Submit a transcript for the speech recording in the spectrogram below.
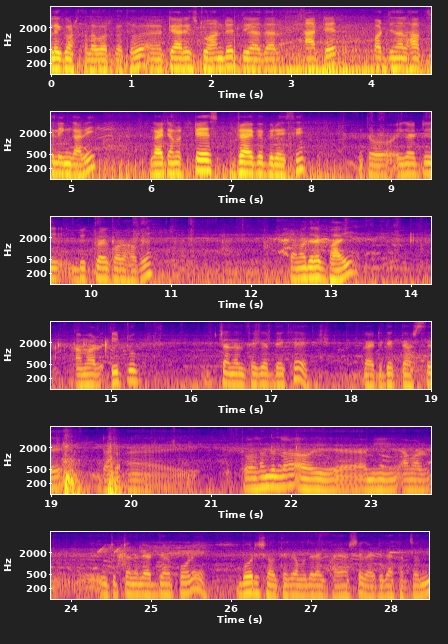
আলাইকুম রহমতুল্লাহ বরকত টিআরএক্স টু হান্ড্রেড দুই হাজার আটের অরিজিনাল হাফ সিলিং গাড়ি। গাড়িটি আমরা টেস্ট ড্রাইভে বেরোইছি। তো এই গাড়িটি বিক্রয় করা হবে। তো আমাদের এক ভাই আমার ইউটিউব চ্যানেল থেকে দেখে গাড়িটি দেখতে আসছে। তো আলহামদুলিল্লাহ, ওই আমি আমার ইউটিউব চ্যানেলে অ্যাড দেওয়ার পরে বরিশাল থেকে আমাদের এক ভাই আসছে গাড়িটি দেখার জন্য।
